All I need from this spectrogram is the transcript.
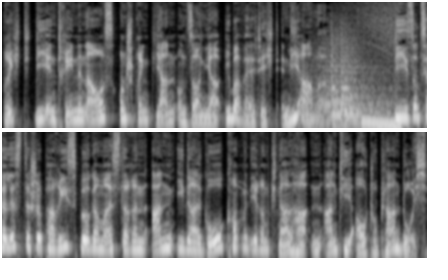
bricht die in Tränen aus und springt Jan und Sonja überwältigt in die Arme. Die sozialistische Paris-Bürgermeisterin Anne Hidalgo kommt mit ihrem knallharten Anti-Autoplan durch.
